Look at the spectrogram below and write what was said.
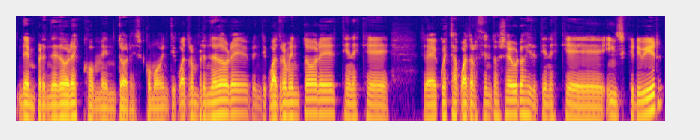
de emprendedores con mentores. Como 24 emprendedores, 24 mentores, tienes que... cuesta 400 euros y te tienes que inscribir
